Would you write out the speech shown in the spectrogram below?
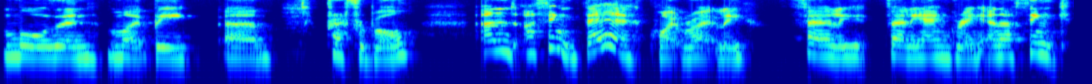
more than might be um, preferable. And I think they're quite rightly fairly fairly angry. And I think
